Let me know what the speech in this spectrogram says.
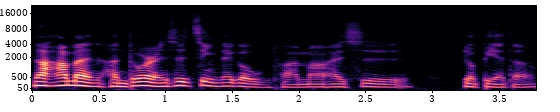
那他们很多人是进那个舞团吗？还是有别的？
